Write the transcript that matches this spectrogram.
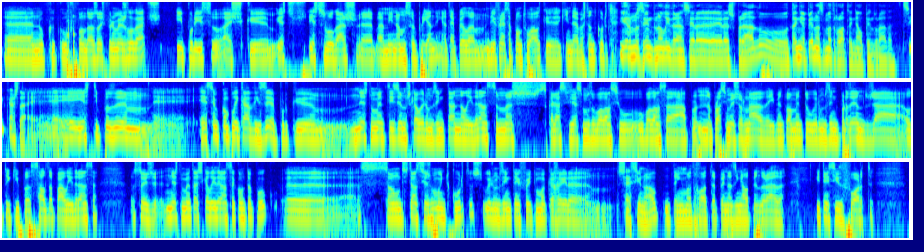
uh, no que corresponde aos dois primeiros lugares e por isso acho que estes, estes lugares a, a mim não me surpreendem, até pela diferença pontual que, que ainda é bastante curta. Irmos indo na liderança era, era esperado ou tem apenas uma derrota em Alpendurada? Sim, cá está. É, é este tipo de. É, é, sempre complicado dizer, porque neste momento dizemos que é o Irmezinho está na liderança, mas se calhar se fizéssemos o balanço, o, o balanço na próxima jornada, eventualmente o Irmezinho perdendo, já a outra equipa salta para a liderança ou seja, neste momento acho que a liderança conta pouco, uh, são distâncias muito curtas. O Irmezinho tem feito uma carreira um, excepcional, tem uma derrota apenas em Alpendurada e tem sido forte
